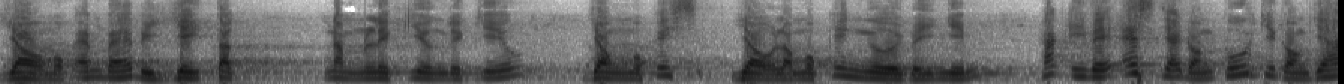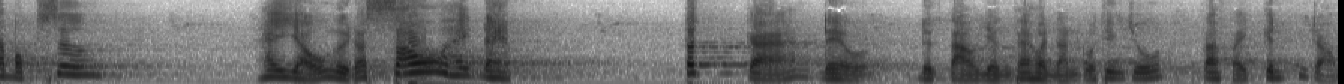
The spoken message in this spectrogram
giàu một em bé bị dị tật, nằm liệt giường liệt chiếu dòng một cái, giàu là một cái người bị nhiễm HIVS giai đoạn cuối chỉ còn da bọc xương, hay dẫu người đó xấu hay đẹp, tất cả đều được tạo dựng theo hình ảnh của Thiên Chúa. Ta phải kính trọng.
